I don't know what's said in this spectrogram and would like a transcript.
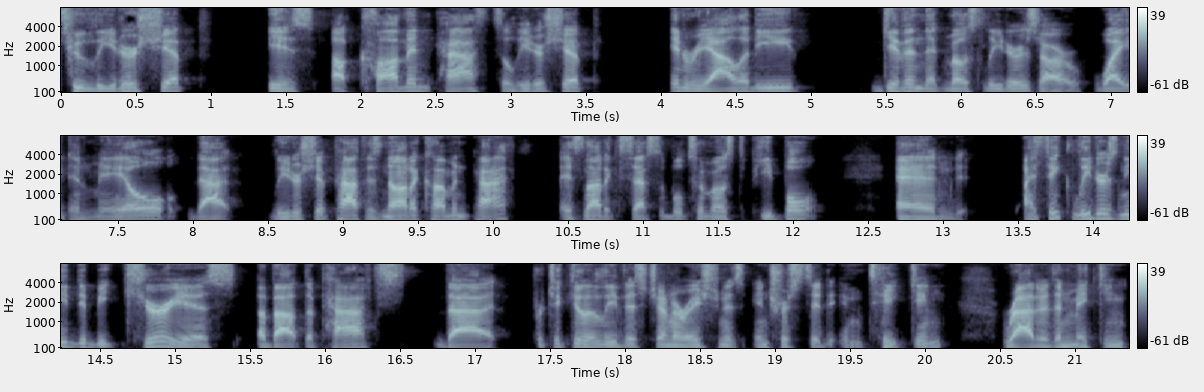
to leadership is a common path to leadership. In reality, given that most leaders are white and male, that leadership path is not a common path. It's not accessible to most people. And I think leaders need to be curious about the paths that particularly this generation is interested in taking rather than making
